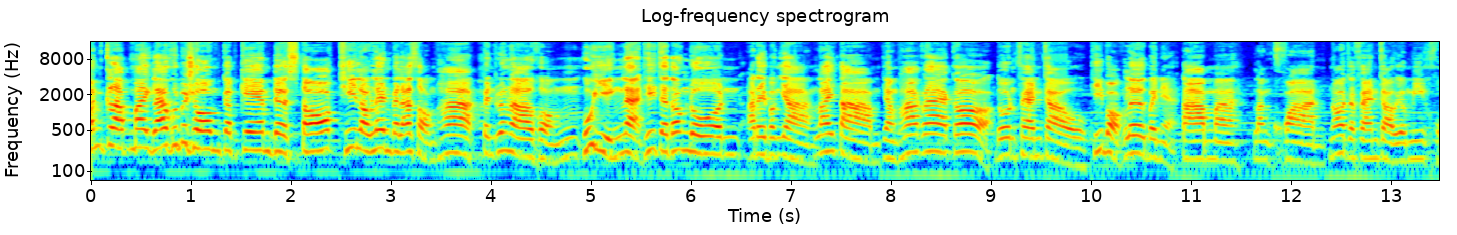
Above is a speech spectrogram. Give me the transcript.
มันกลับมาอีกแล้วคุณผู้ชมกับเกม The Stalk ที่เราเล่นไปแล้ว 2 ภาค เป็นเรื่องราวของผู้หญิงแหละที่จะต้องโดนอะไรบางอย่างไล่ตาม อย่างภาคแรกก็โดนแฟนเก่าที่บอกเลิกไปเนี่ย ตามมารังควานนอกจากแฟนเก่ายังมีค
